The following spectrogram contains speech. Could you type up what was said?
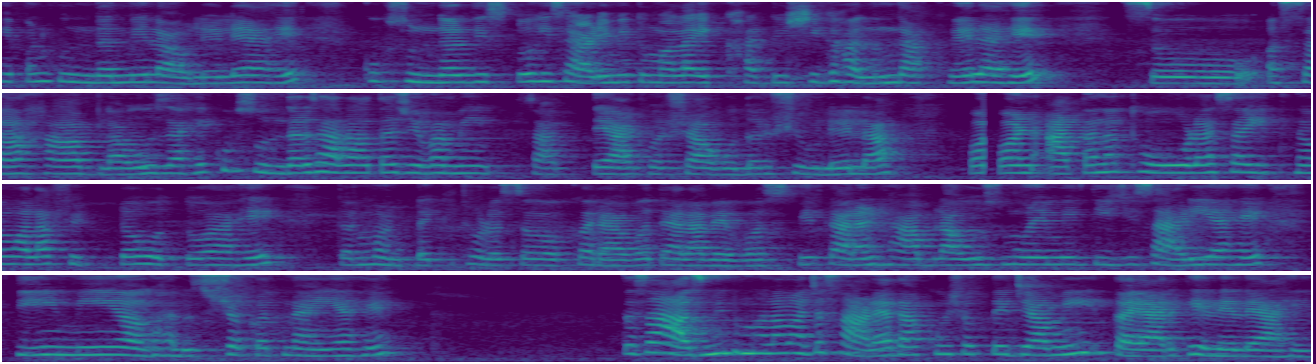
हे पण कुंदन मी लावलेले आहे. खूप सुंदर दिसतो. ही साडी मी तुम्हाला एखाद दिवशी घालून दाखवेल आहे. सो असा हा ब्लाऊज आहे. खूप सुंदर झाला होता जेव्हा मी सात ते आठ वर्ष अगोदर शिवलेला. पण- आता ना थोडासा इथनं मला फिट्ट होतो आहे. तर म्हणतं की थोडंसं करावं त्याला व्यवस्थित. कारण ह्या ब्लाऊजमुळे मी ती जी साडी आहे ती मी घालूच शकत नाही आहे. तसं आज मी तुम्हाला माझ्या साड्या दाखवू शकते ज्या मी तयार केलेल्या आहेत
